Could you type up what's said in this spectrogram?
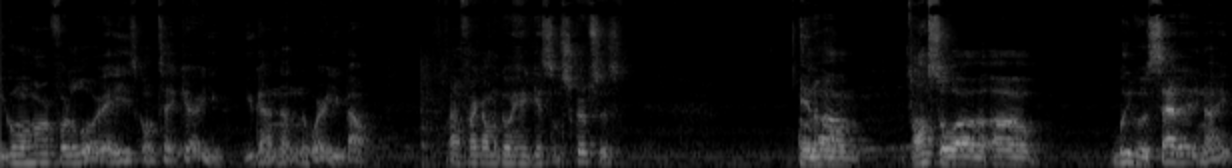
You going hard for the Lord. Hey, he's to take care of you. You got nothing to worry about. Matter of fact, I'm to go ahead and get some scriptures. And um, also, uh, uh, believe it was Saturday night.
